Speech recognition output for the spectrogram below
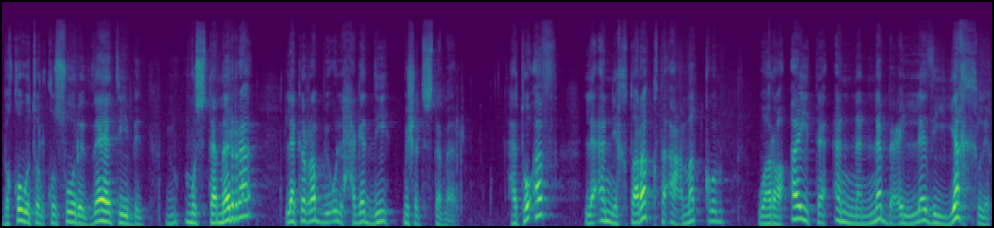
بقوة القصور الذاتي مستمرة لكن الرب يقول الحاجات دي مش هتستمر. هتقف لأني اخترقت أعماقكم ورأيت أن النبع الذي يخلق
